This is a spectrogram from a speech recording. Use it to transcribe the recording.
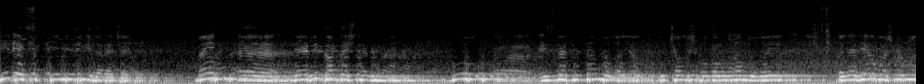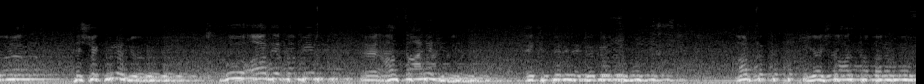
bir eksikliğimizi giderecek. Ben e, değerli kardeşlerime bu e, hizmetinden dolayı, bu çalışmalarından dolayı belediye başkanı olarak teşekkür ediyorum. Bu adeta bir e, hastane gibi. Ekipleri de görüyorsunuz. Artık yaşlı hastalarımız,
